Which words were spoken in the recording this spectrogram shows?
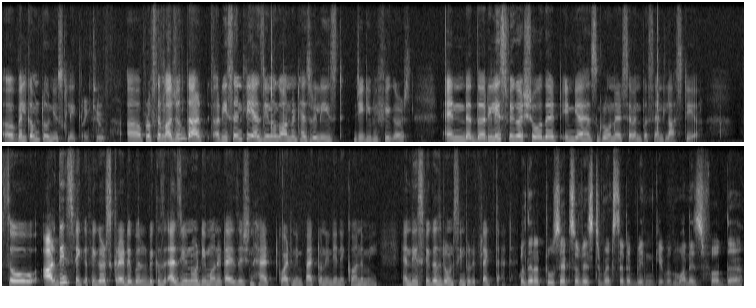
Uh, welcome to NewsClick. Thank you. Uh, Professor Majumdar, uh, recently as you know government has released GDP figures and the released figures show that India has grown at 7% last year. So are these fig figures credible because as you know demonetization had quite an impact on Indian economy and these figures don't seem to reflect that. Well, there are two sets of estimates that have been given. One is for the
